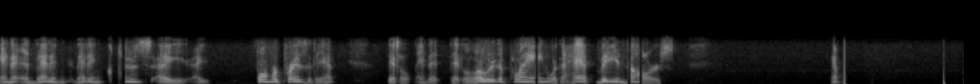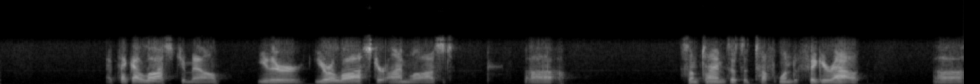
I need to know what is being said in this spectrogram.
And, and that in, that includes a, a former president that, that that loaded a plane with a half billion dollars. I think I lost Jamel. Either you're lost or I'm lost. Uh, sometimes it's a tough one to figure out. Uh,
